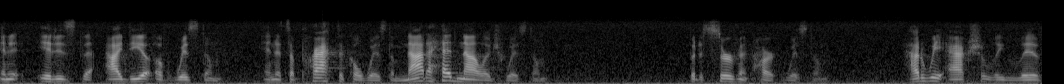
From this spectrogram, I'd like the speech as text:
And it, it is the idea of wisdom. And it's a practical wisdom, not a head knowledge wisdom, but a servant heart wisdom. How do we actually live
